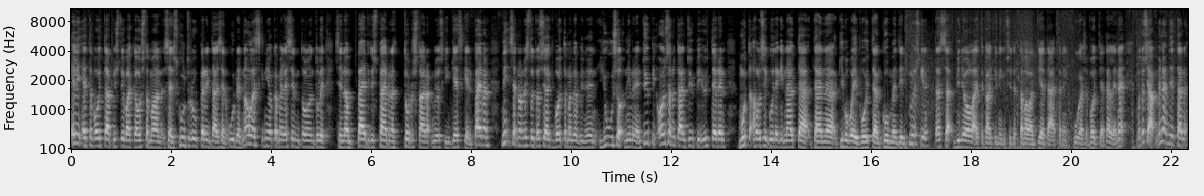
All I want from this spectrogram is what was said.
eli että voittaja pystyy vaikka ostamaan sen Skull Trooperin tai sen uuden Nalleskin, joka meille sen tuli, siinä on päivityspäivänä torstaina myöskin kesken päivän, niin sen onnistui tosiaankin voittamaan tämmöinen Juuso-niminen tyyppi, on saanut tämän tyyppi yhteyden, mutta halusin kuitenkin näyttää tämän äh, giveaway-voittajan kommentin myöskin tässä videolla, että kaikki niinku sitten tavallaan tietää, että niinku kuka se voittaja tälleen näin. Mutta tosiaan, mennään tämän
